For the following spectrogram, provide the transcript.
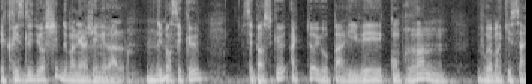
et crise leadership de manière générale? Je pense que c'est parce que acteurs n'ont pas arrivé à comprendre vraiment que sa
